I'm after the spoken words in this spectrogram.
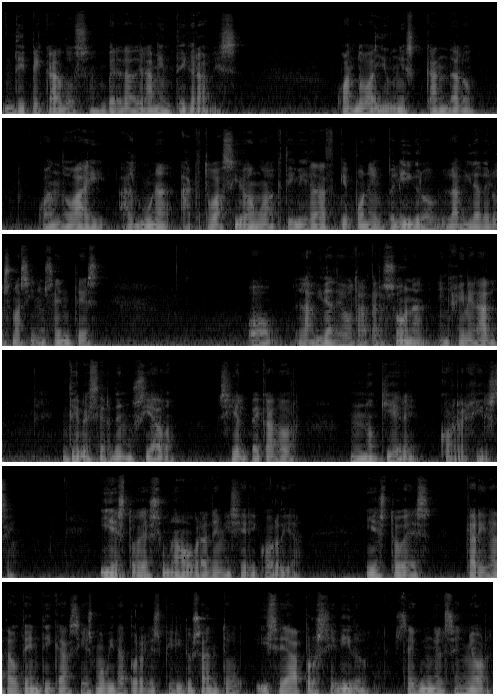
de pecados verdaderamente graves. Cuando hay un escándalo, cuando hay alguna actuación o actividad que pone en peligro la vida de los más inocentes o la vida de otra persona en general, debe ser denunciado si el pecador no quiere corregirse. Y esto es una obra de misericordia, y esto es caridad auténtica si es movida por el Espíritu Santo y se ha procedido según el Señor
